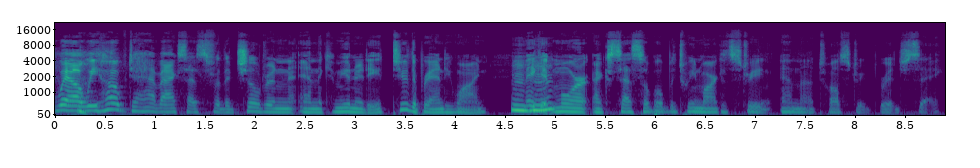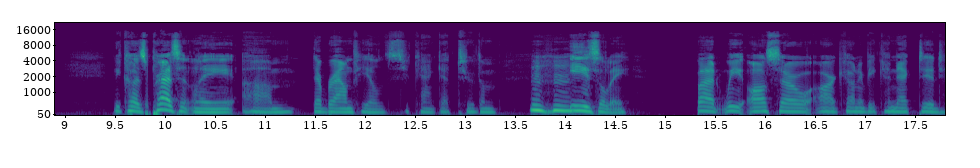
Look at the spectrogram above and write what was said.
Well, we hope to have access for the children and the community to the Brandywine, make it more accessible between Market Street and the 12th Street Bridge, say. Because presently, um, they're brownfields, you can't get to them easily. But we also are going to be connected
